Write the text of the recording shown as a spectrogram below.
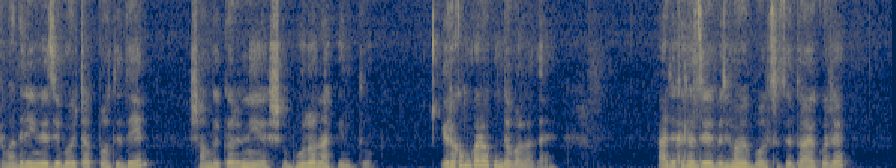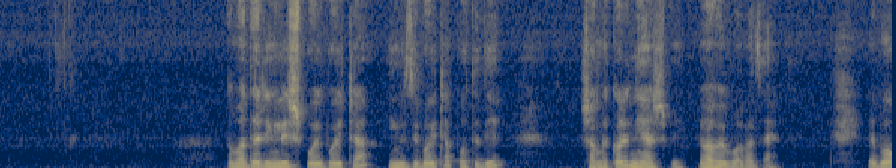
তোমাদের ইংরেজি বইটা প্রতিদিন সঙ্গে করে নিয়ে এসো, ভুলো না কিন্তু। এরকম করেও কিন্তু বলা যায়। আর এখানে যে যেভাবে বলছে যে দয়া করে তোমাদের ইংলিশ বই, বইটা, ইংরেজি বইটা প্রতিদিন সঙ্গে করে নিয়ে আসবে, এভাবে বলা যায়। এবং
